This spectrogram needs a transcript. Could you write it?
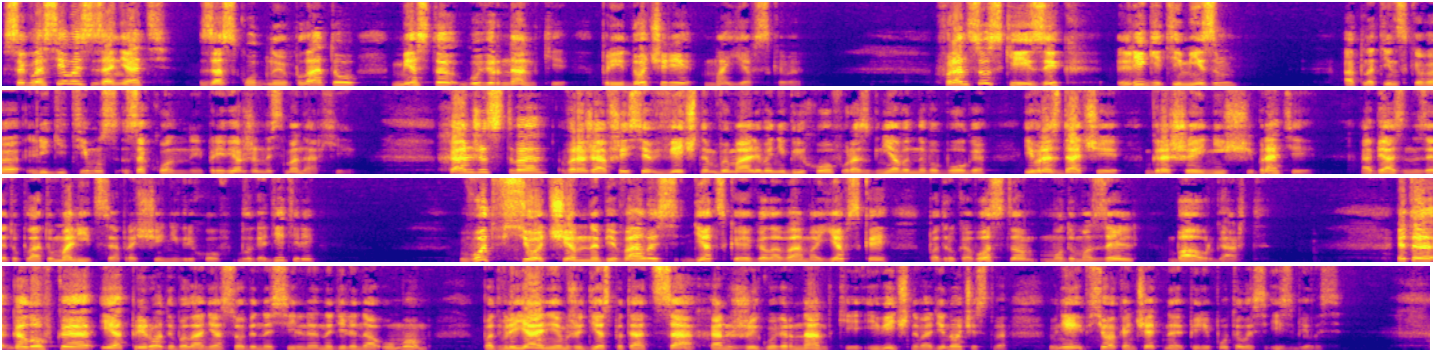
согласилась занять за скудную плату место гувернантки при дочери Маевского. Французский язык, легитимизм, от латинского «legitimus» – законный, приверженность монархии. Ханжество, выражавшееся в вечном вымаливании грехов у разгневанного Бога и в раздаче грошей нищей братьи, обязаны за эту плату молиться о прощении грехов благодетелей, вот все, чем набивалась детская голова Маевской под руководством мадемуазель Баургард. Эта головка и от природы была не особенно сильно наделена умом, под влиянием же деспота отца, ханжи-гувернантки и вечного одиночества в ней все окончательно перепуталось и сбилось.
